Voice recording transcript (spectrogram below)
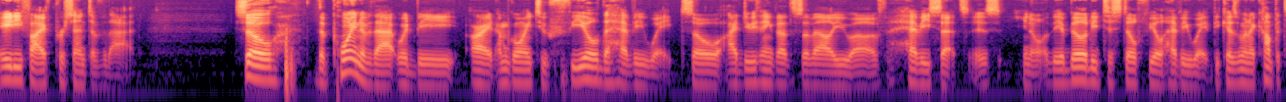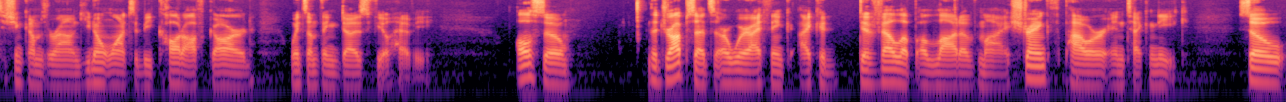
85% of that. So the point of that would be all right i'm going to feel the heavy weight. So i do think that's the value of heavy sets is you know the ability to still feel heavy weight because when a competition comes around you don't want to be caught off guard when something does feel heavy. Also the drop sets are where i think i could develop a lot of my strength power and technique. So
